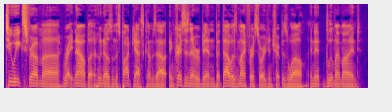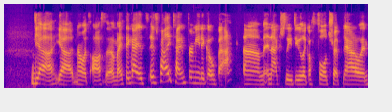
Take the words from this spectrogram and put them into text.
two weeks from uh, right now, but who knows when this podcast comes out. And Chris has never been, but that was my first origin trip as well, and it blew my mind. Yeah, yeah, no, it's awesome. I think I it's it's probably time for me to go back um, and actually do like a full trip now. And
